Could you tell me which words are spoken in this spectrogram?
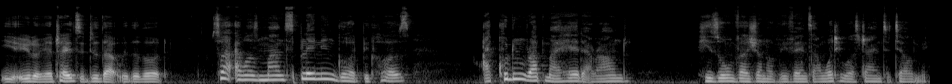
You, you know, you're trying to do that with the Lord. So I was mansplaining God because I couldn't wrap my head around his own version of events and what he was trying to tell me.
